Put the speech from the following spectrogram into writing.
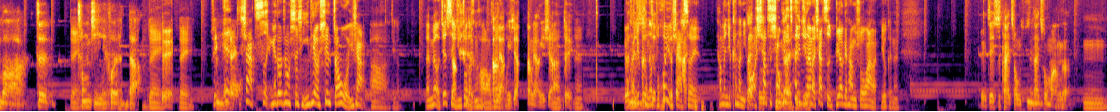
哇，这对冲击会很大，对对对，所以哎，下次遇到这种事情一定要先找我一下啊！这个，哎，没有，这次已经做的很好了，商量一下，商量一下，对，嗯，我感觉可能不会有下次，他们就看到你哦，下次小没有参与进来了，下次不要跟他们说话了，有可能。对，这次太匆太匆忙了，嗯，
